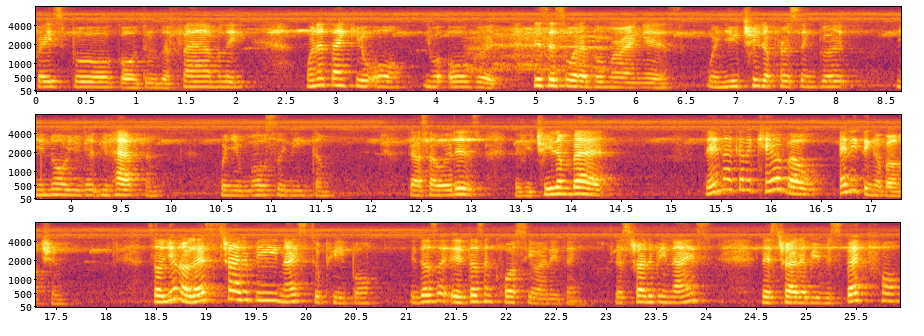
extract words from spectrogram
Facebook or through the family. Want to thank you all. You are all good. This is what a boomerang is. When you treat a person good, you know you get you have them when you mostly need them. That's how it is. If you treat them bad, they're not gonna care about anything about you. So you know, let's try to be nice to people. It doesn't it doesn't cost you anything. Let's try to be nice. Let's try to be respectful.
